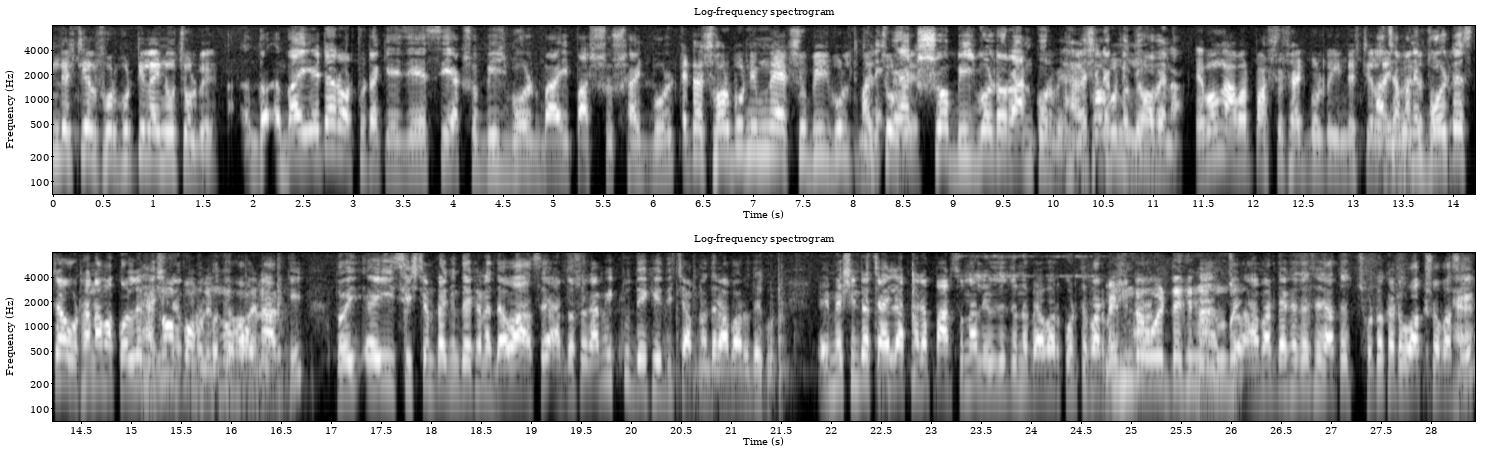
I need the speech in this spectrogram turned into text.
ইন্ডাস্ট্রিয়াল ফোর ফোরটি লাইনেও চলবে। ভাই এটার অর্থটা কি? এই যে এসি একশো বিশ ভোল্ট বাই পাঁচশো ষাট ভোল্ট এটা সর্বনিম্ন একশো বিশ ভোল্ট মানে একশো বিশ ভোল্টও রান করবে। হ্যাঁ মেশিনে ক্ষতি হবে না। এবং আবার পাঁচশো ষাট ভোল্ট ইন্ডাস্ট্রিয়াল আচ্ছা মানে ভোল্টেজটা ওঠানামা করলে হ্যাঁ, মেশিনে কোনো ক্ষতি হবে না আর কি তো এই সিস্টেমটা কিন্তু এখানে দেওয়া আছে। আর দর্শক আমি একটু দেখিয়ে দিচ্ছি আপনাদের আবারও দেখুন। এই মেশিনটা চাইলে আপনারা পার্সোনাল ইউজের জন্য ব্যবহার করতে পারবেন। মেশিনটা ওয়েট দেখেন হ্যাঁ, নাজমুল ভাই। চ- আবার দেখা যাচ্ছে যাতে ছোটখাটো ওয়ার্কশপ আছে। হ্যাঁ।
